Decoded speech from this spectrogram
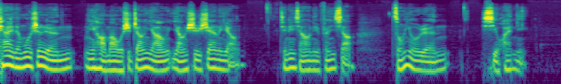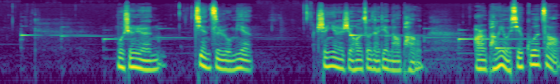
亲爱的陌生人，你好吗？我是张扬，杨是山的杨。今天想要你分享，总有人喜欢你。陌生人见字如面。深夜的时候坐在电脑旁，耳旁有些聒噪，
